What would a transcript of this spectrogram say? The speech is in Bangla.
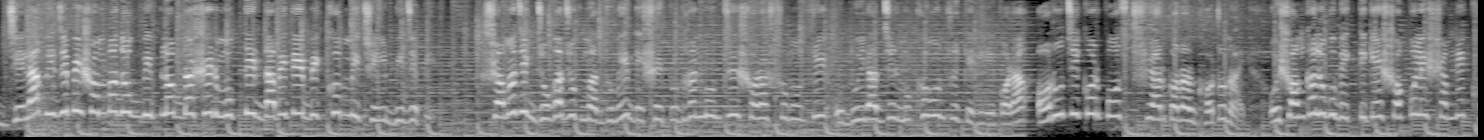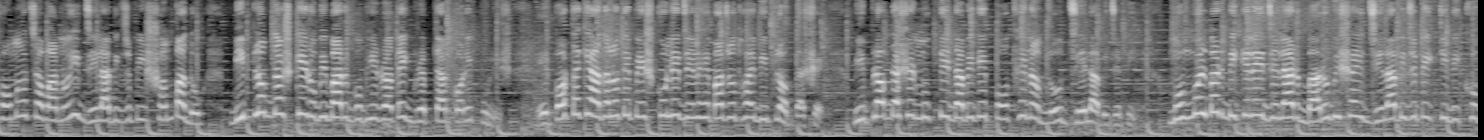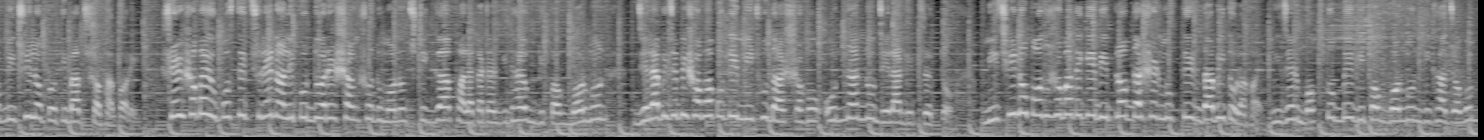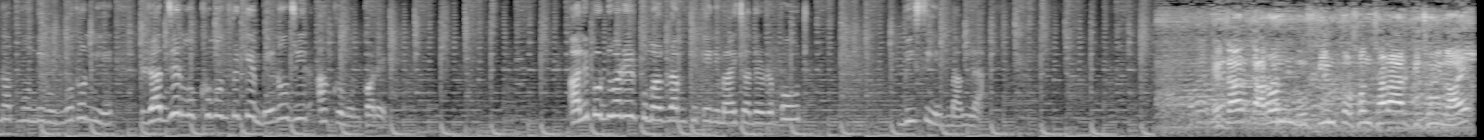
জেলা বিজেপি সম্পাদক বিপ্লব দাসের মুক্তির দাবিতে বিক্ষোভ মিছিল বিজেপি। সামাজিক যোগাযোগ মাধ্যমে দেশের প্রধানমন্ত্রী, স্বরাষ্ট্রমন্ত্রী ও দুই রাজ্যের মুখ্যমন্ত্রীকে নিয়ে করা অরুচিকর পোস্ট শেয়ার করার ঘটনায় ওই সংখ্যালঘু ব্যক্তিকে সকলের সামনে ক্ষমা চাওয়ানোই জেলা বিজেপির সম্পাদক বিপ্লব দাসকে রবিবার গভীর রাতে গ্রেপ্তার করে পুলিশ। এরপর তাকে আদালতে পেশ করলে জেল হেফাজত হয় বিপ্লব দাসের। বিপ্লব দাসের মুক্তির দাবিতে পথে নামল জেলা বিজেপি। মঙ্গলবার বিকেলে জেলার বারোবিশাই জেলা বিজেপি একটি বিক্ষোভ মিছিল ও প্রতিবাদ সভা করে। সেই সভায় উপস্থিত ছিলেন আলিপুরদুয়ারের সাংসদ মনোজ টিগ্গা, ফালাকাটার বিধায়ক দীপক বর্মন, জেলা বিজেপি সভাপতি মিঠু দাস সহ অন্যান্য জেলা নেতৃত্ব। মিছিল ও পথসভা থেকে বিপ্লব দাসের মুক্তির দাবি তোলা হয়। নিজের বক্তব্যে দীপক বর্মন দীঘা জগন্নাথ মন্দির উদ্বোধন নিয়ে রাজ্যের মুখ্যমন্ত্রীকে বেনজির আক্রমণ করেন। আলিপুরদুয়ারের কুমারগ্রাম থেকে নিমাই চাঁদের রিপোর্ট, বিসিএন বাংলা। এটার কারণ মুসলিম তোষণ ছাড়া আর কিছুই নয়।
